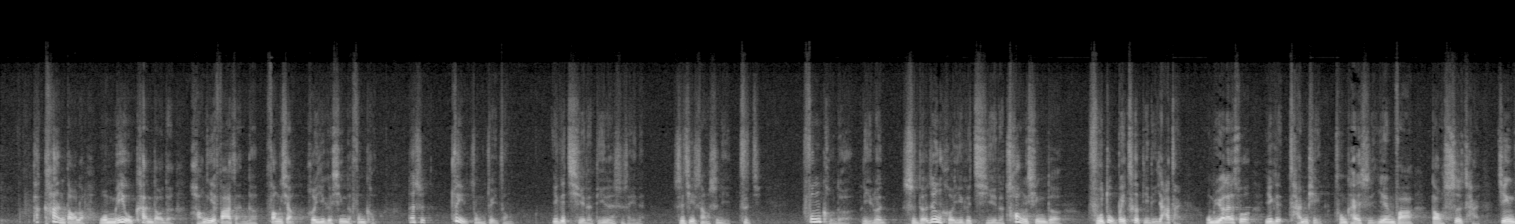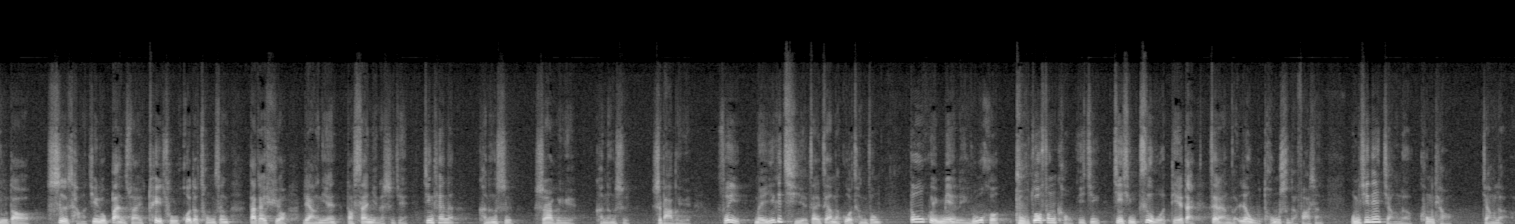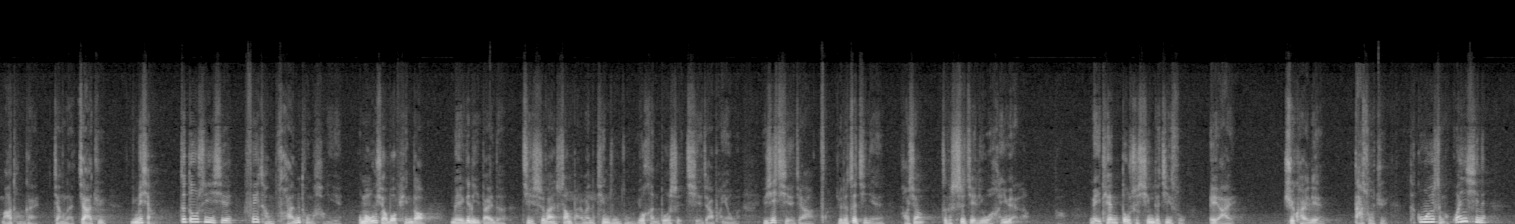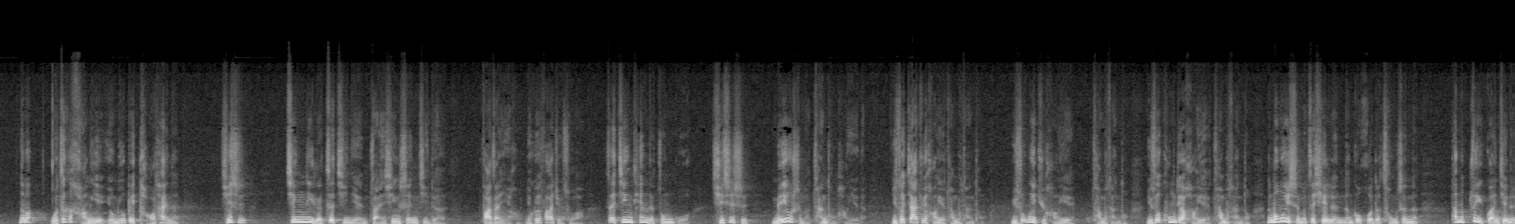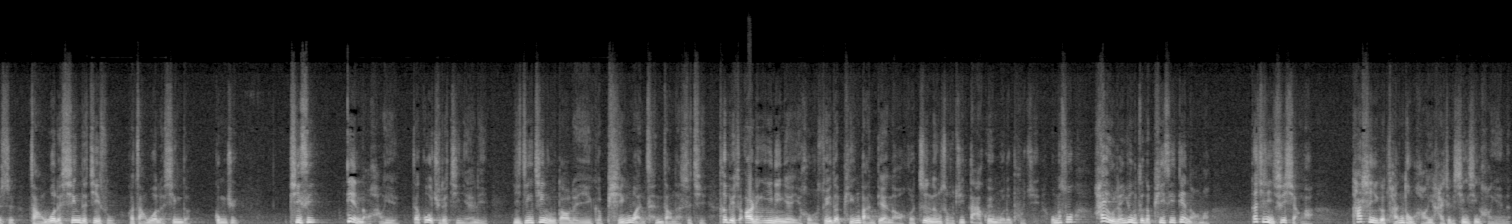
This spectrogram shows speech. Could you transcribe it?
他看到了我没有看到的。行业发展的方向和一个新的风口，但是最终最终，一个企业的敌人是谁呢？实际上是你自己。风口的理论使得任何一个企业的创新的幅度被彻底的压窄。我们原来说一个产品从开始研发到试产，进入到市场，进入半衰、退出或者重生，大概需要两年到三年的时间。今天呢，可能是十二个月，可能是。十八个月，所以每一个企业在这样的过程中，都会面临如何捕捉风口以及进行自我迭代这两个任务同时的发生。我们今天讲了空调，讲了马桶盖，讲了家居，你们想，这都是一些非常传统的行业。我们吴晓波频道每个礼拜的几十万、上百万的听众中，有很多是企业家朋友们。有些企业家觉得这几年好像这个世界离我很远了。啊每天都是新的技术，AI、区块链、大数据，它跟我有什么关系呢？那么我这个行业有没有被淘汰呢？其实，经历了这几年转型升级的发展以后，你会发觉说啊，在今天的中国，其实是没有什么传统行业的。你说家居行业传不传统？你说卫具行业传不传统？你说空调行业传不传统？那么为什么这些人能够获得重生呢？他们最关键的是掌握了新的技术和掌握了新的工具。PC 电脑行业在过去的几年里已经进入到了一个平稳成长的时期，特别是二零一零年以后，随着平板电脑和智能手机大规模的普及，我们说还有人用这个 PC 电脑吗？但其实你去想啊，它是一个传统行业还是个新兴行业呢？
